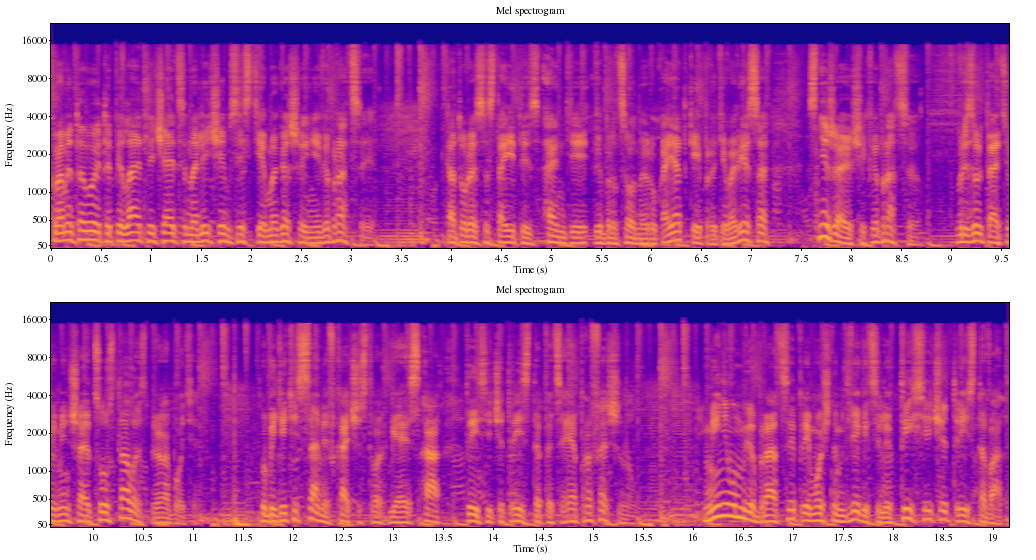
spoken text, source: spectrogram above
Кроме того, эта пила отличается наличием системы гашения вибрации, которая состоит из антивибрационной рукоятки и противовеса, снижающих вибрацию. В результате уменьшается усталость при работе. Убедитесь сами в качествах GSA 1300 PCE Professional. Минимум вибрации при мощном двигателе 1300 Вт.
